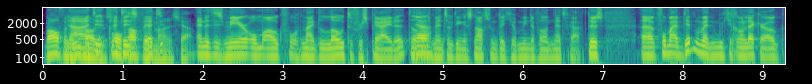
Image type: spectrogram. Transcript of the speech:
Behalve Ja, het is- het is- windmolens, ja. En het is meer om ook volgens mij de lood te verspreiden. Dat Ja. als mensen ook dingen s'nachts doen, dat je minder van het net vraagt. Dus eh, voor mij op dit moment moet je gewoon lekker ook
